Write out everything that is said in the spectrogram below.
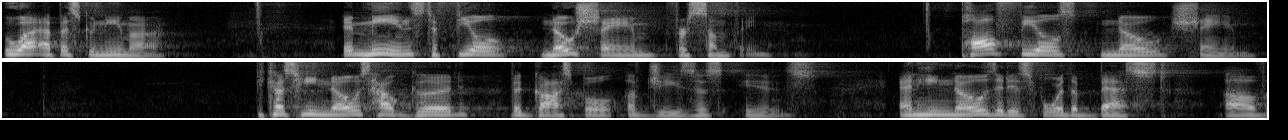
ua episkunema. It means to feel no shame for something. Paul feels no shame because he knows how good the gospel of Jesus is. And he knows it is for the best of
